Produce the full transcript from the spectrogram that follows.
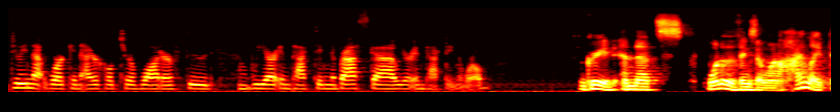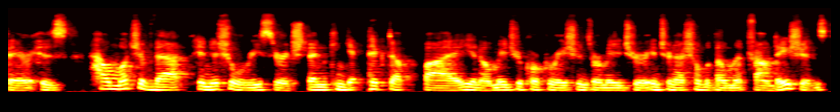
doing that work in agriculture, water, food, we are impacting Nebraska, we are impacting the world. Agreed. And that's one of the things I want to highlight there is how much of that initial research then can get picked up by, you know, major corporations or major international development foundations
